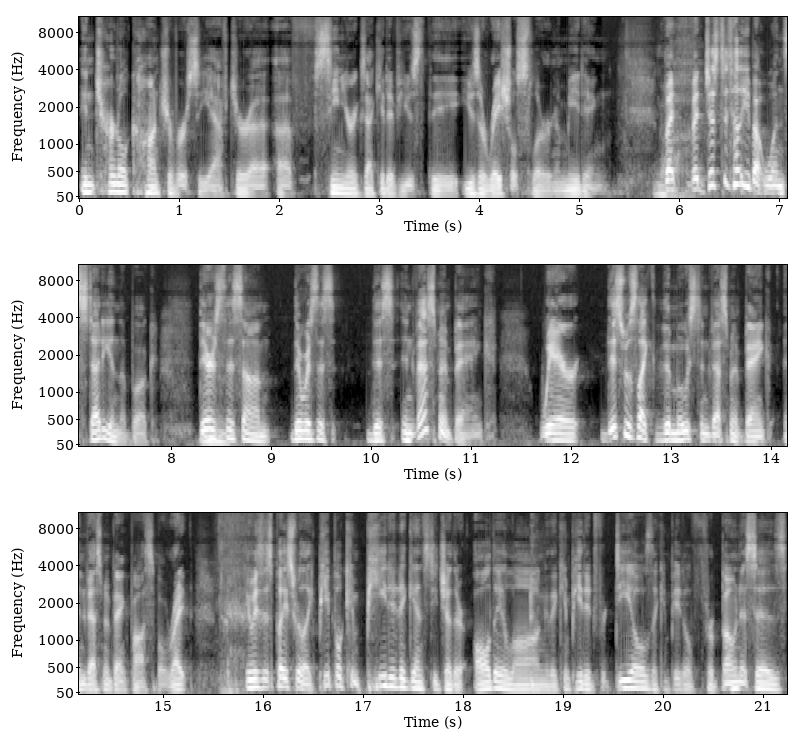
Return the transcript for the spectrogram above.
internal controversy after a, a senior executive used the use a racial slur in a meeting. But but just to tell you about one study in the book, there's this um there was this this investment bank where this was like the most investment bank investment bank possible, right? It was this place where like people competed against each other all day long. They competed for deals, they competed for bonuses.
